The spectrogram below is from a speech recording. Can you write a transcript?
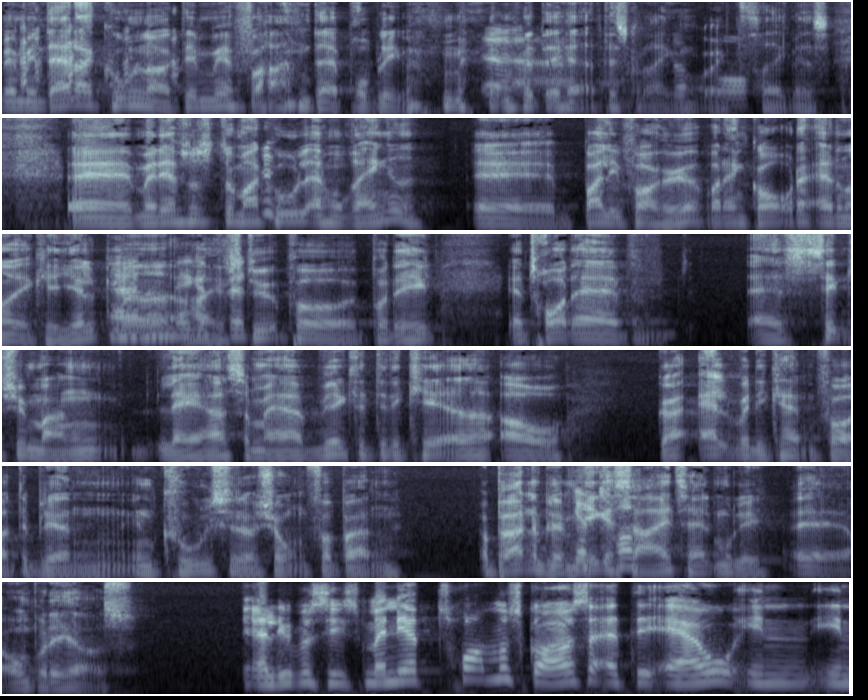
men min datter er cool nok. Det er mere faren, der er problemet med, med det her. Det skulle da ikke, hun går ikke til klasse. Øh, men jeg synes, det var meget cool, at hun ringede. Øh, bare lige for at høre, hvordan går det? Er der noget, jeg kan hjælpe Ja, med? Har I styr på, på det hele? Jeg tror, der er, er sindssygt mange lærere, som er virkelig dedikerede og gør alt, hvad de kan, for at det bliver en, en cool situation for børnene. Og børnene bliver Jeg mega tror- seje til alt muligt øh, oven på det her også. Ja, lige præcis. Men jeg tror måske også, at det er jo en, en,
